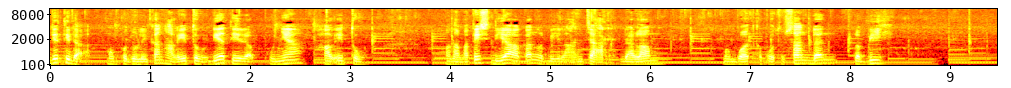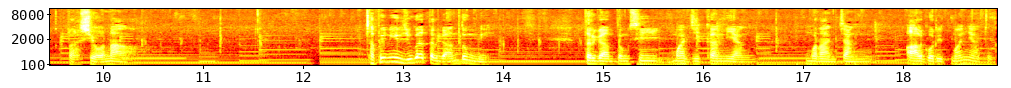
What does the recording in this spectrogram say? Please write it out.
dia tidak mempedulikan hal itu. Dia tidak punya hal itu. Otomatis dia akan lebih lancar dalam membuat keputusan dan lebih rasional. Tapi ini juga tergantung nih. Tergantung si majikan yang merancang algoritmanya tuh.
